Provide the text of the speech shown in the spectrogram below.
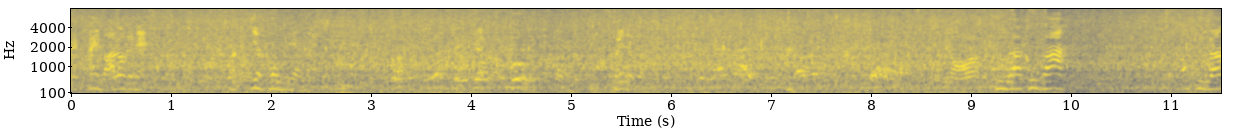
để thay nó nó cái này còn chia không này này mấy được Nhỏ. khu ra khu ra ông khu ra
